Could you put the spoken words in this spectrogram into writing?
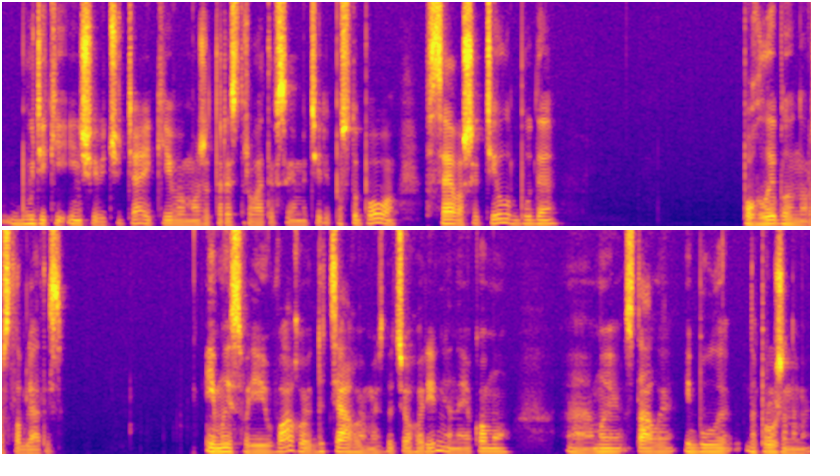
будь-які інші відчуття, які ви можете реєструвати в своєму тілі. Поступово все ваше тіло буде поглиблено розслаблятись. І ми своєю увагою дотягуємось до цього рівня, на якому е, ми стали і були напруженими.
